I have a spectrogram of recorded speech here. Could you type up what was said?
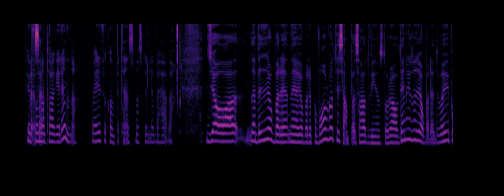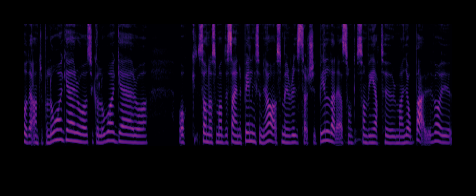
Hur får man tag i den då? Vad är det för kompetens man skulle behöva? Ja, när, vi jobbade, när jag jobbade på Volvo till exempel så hade vi en stor avdelning som jobbade. Det var ju både antropologer och psykologer och, och sådana som har designutbildning som jag, som är researchutbildade, som, som vet hur man jobbar. Vi var ju,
